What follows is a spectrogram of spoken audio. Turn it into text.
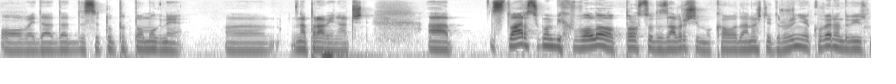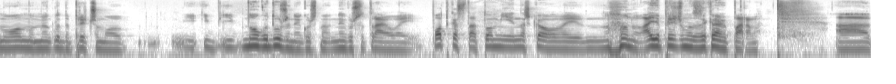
ovaj, da, da, da se tu potpomogne uh, na pravi način. A stvar sa kojom bih voleo prosto da završimo kao današnje druženje, ako verujem da bismo ovom mogli da pričamo i, i, i mnogo duže nego što, nego što traje ovaj podcast, a to mi je, znaš kao, ovaj, ono, ajde pričamo za kraju parama. A,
